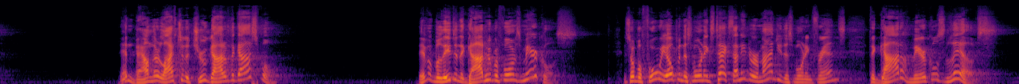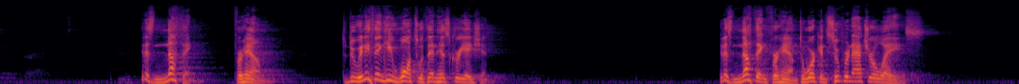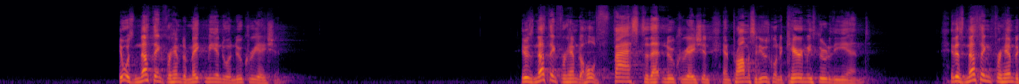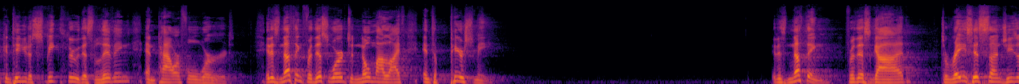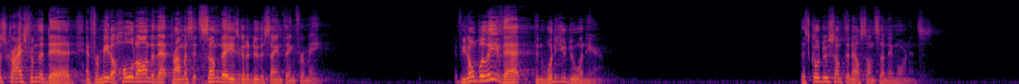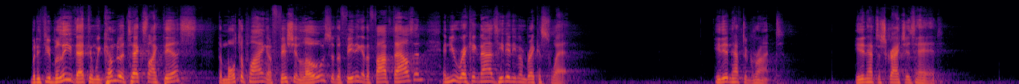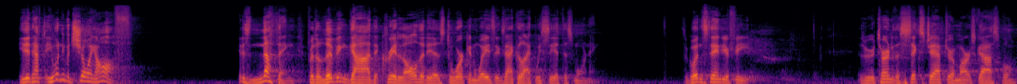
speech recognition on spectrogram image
They hadn't bound their life to the true God of the gospel. They haven't believed in the God who performs miracles. And so before we open this morning's text, I need to remind you this morning, friends, the God of miracles lives. It is nothing for him to do anything he wants within his creation. It is nothing for him to work in supernatural ways. It was nothing for him to make me into a new creation. It was nothing for him to hold fast to that new creation and promise that he was going to carry me through to the end. It is nothing for him to continue to speak through this living and powerful word. It is nothing for this word to know my life and to pierce me. It is nothing for this God to raise his son Jesus Christ from the dead and for me to hold on to that promise that someday he's going to do the same thing for me. If you don't believe that, then what are you doing here? Let's go do something else on Sunday mornings. But if you believe that, then we come to a text like this, the multiplying of fish and loaves or the feeding of the 5,000, and you recognize he didn't even break a sweat. He didn't have to grunt. He didn't have to scratch his head. He didn't have to, he wasn't even showing off. It is nothing for the living God that created all that is to work in ways exactly like we see it this morning. So go ahead and stand to your feet as we return to the sixth chapter of Mark's Gospel.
